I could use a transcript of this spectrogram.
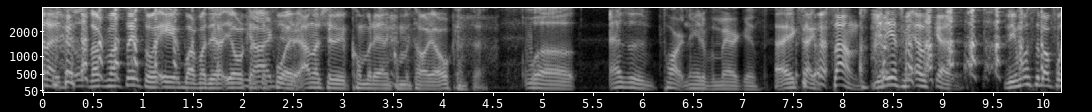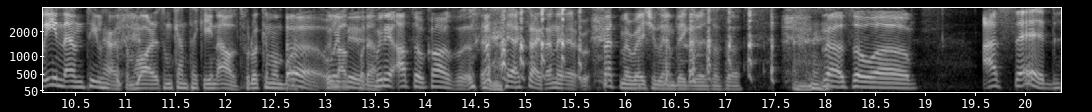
about. jag menar. Varför man säger så är bara för att jag, jag orkar inte få det. Annars kommer det en kommentar, jag orkar inte. Well, as a part Native American, exakt, sant! Det är det som jag älskar. Vi måste bara få in en till här som, har, som kan täcka in allt, för då kan man bara Uh, skylla allt på den. we need Otto Carlson. Ja, Exakt, han är fett med racially ambiguous. Alltså. no, so um, I said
